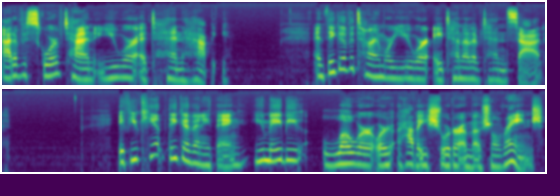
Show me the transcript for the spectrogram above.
out of a score of 10, you were a 10 happy. And think of a time where you were a 10 out of 10 sad. If you can't think of anything, you may be lower or have a shorter emotional range.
